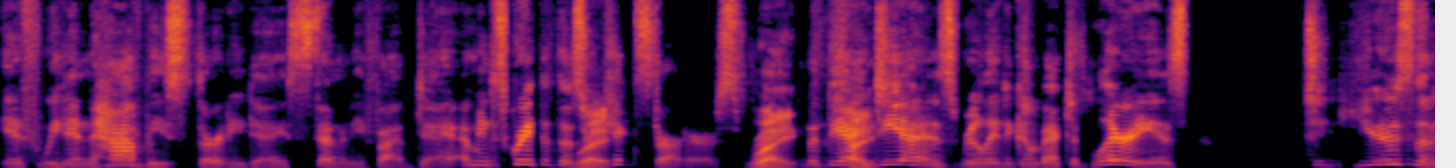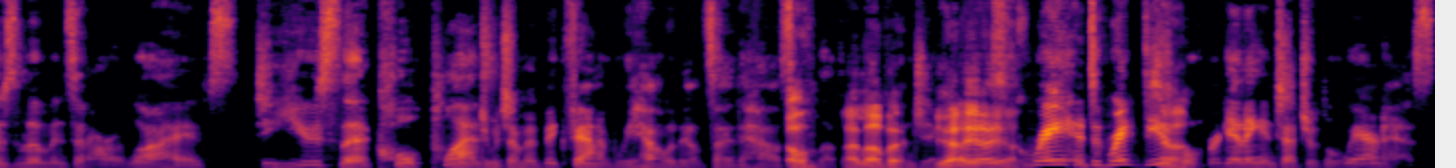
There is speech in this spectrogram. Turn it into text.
if we didn't have these 30 day, 75 day? I mean, it's great that those Right. are Kickstarters, Right, But the right. idea is really to come back to polarity is to use those moments in our lives, to use the cold plunge, which I'm a big fan of. We have one outside the house. Oh, I cold love it. plunging, Yeah, yeah, it's yeah. Great. It's a great Yeah. vehicle for getting in touch with awareness.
